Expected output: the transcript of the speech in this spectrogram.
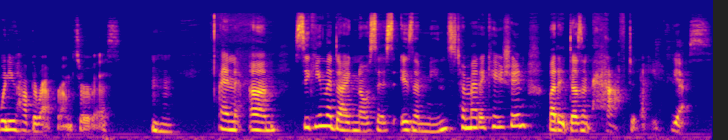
when you have the wraparound service. And um, seeking the diagnosis is a means to medication, but it doesn't have to be. Yes.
